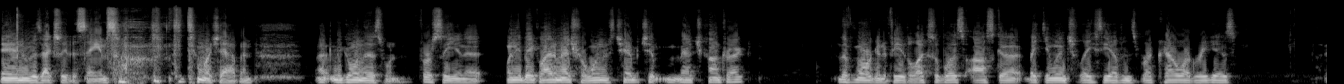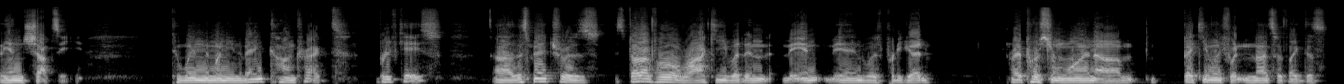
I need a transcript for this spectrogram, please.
and it was actually the same so too much happened uh, let me go into this one firstly in a the Bank ladder match for women's championship match contract Liv Morgan defeated Alexa Bliss, Asuka, Becky Lynch, Lacey Evans, Raquel Rodriguez, and Shotzi to win the Money in the Bank contract briefcase. Uh, this match was started off a little rocky, but then the end, the end was pretty good. Right person won. Um, Becky Lynch went nuts with like this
